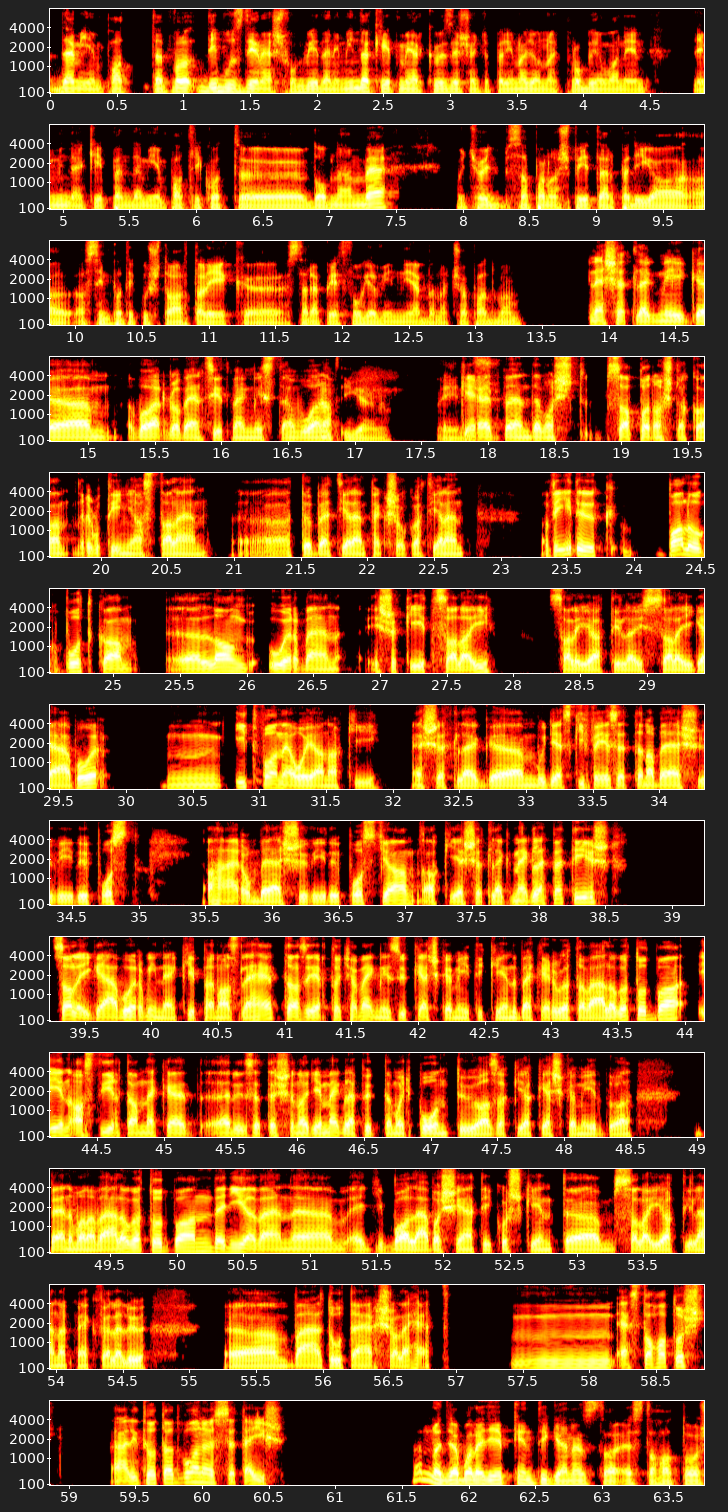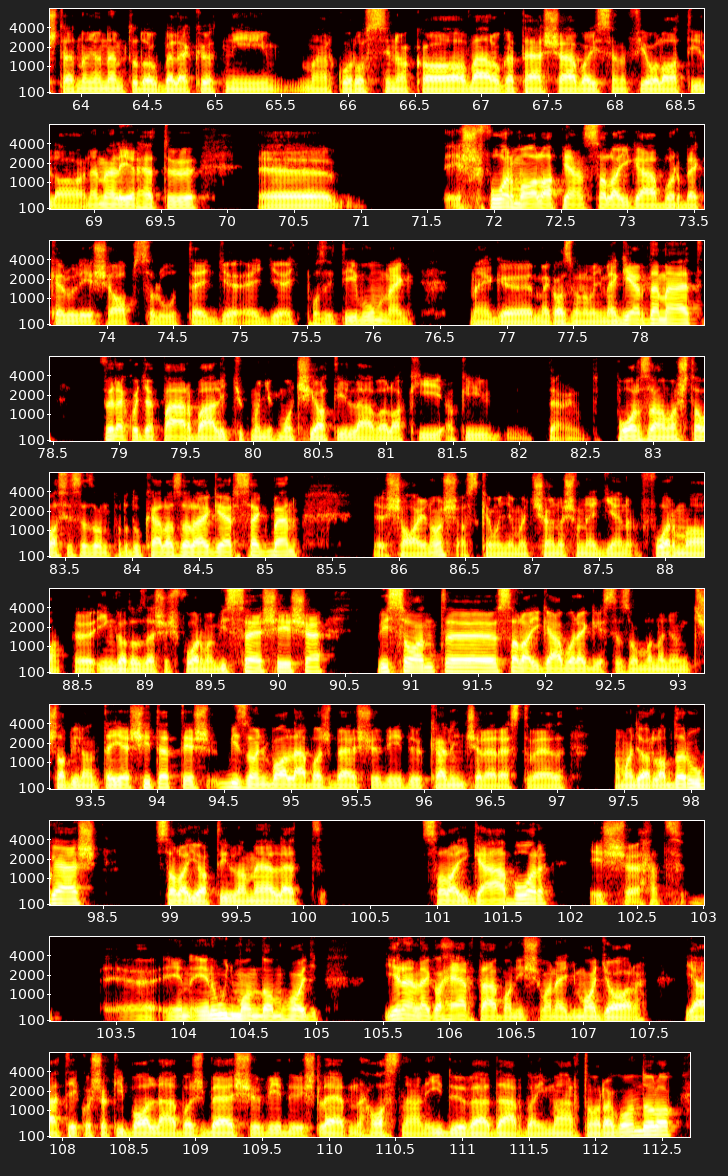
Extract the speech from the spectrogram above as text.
de milyen pat, tehát Dibus Dénes fog védeni mind a két mérkőzés, hogyha pedig nagyon nagy probléma van, én, én mindenképpen Demien Patrikot dobnám be, úgyhogy Szapanos Péter pedig a, a, a szimpatikus tartalék szerepét fogja vinni ebben a csapatban. Én esetleg még Varga Bencét megnéztem volna. Hát igen. Én keretben, is. de most Szapanosnak a rutinja az talán többet jelent, meg sokat jelent. A védők Balog, Botka, Lang, Orbán és a két Szalai, Szalai Attila és Szalai Gábor. Mm, itt van-e olyan, aki esetleg, ugye ez kifejezetten a belső védőposzt, a három belső védőposztja, aki esetleg meglepetés, Szalai Gábor mindenképpen az lehet, azért, hogyha megnézzük, Kecskemétiként bekerült a válogatottba. Én azt írtam neked előzetesen, hogy én meglepődtem, hogy pont ő az, aki a Kecskemétből ben van a válogatottban, de nyilván egy ballábas játékosként Szalai Attilának megfelelő váltótársa lehet. Mm, ezt a hatost állítottad volna össze, te is? Hát nagyjából egyébként igen, ezt a, ezt a hatos, tehát nagyon nem tudok belekötni Márko Rosszinak a, a válogatásába, hiszen Fiola Attila nem elérhető, és forma alapján Szalai Gábor bekerülése abszolút egy, egy, egy pozitívum, meg, meg, meg azt gondolom, hogy megérdemelt, főleg, hogyha párba állítjuk mondjuk Mocsi Attillával, aki, aki borzalmas tavaszi szezon produkál az Alaegerszegben, sajnos, azt kell mondjam, hogy sajnos van egy ilyen forma ingadozás és forma visszaesése, viszont Szalai Gábor egész szezonban nagyon stabilan teljesített, és bizony ballábas belső védőkkel nincs eleresztve a magyar labdarúgás. Szalai Attila mellett Szalai Gábor, és hát én, én úgy mondom, hogy jelenleg a Hertában is van egy magyar játékos, aki ballábas belső védő, és lehetne használni idővel, Dárdai Mártonra gondolok.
